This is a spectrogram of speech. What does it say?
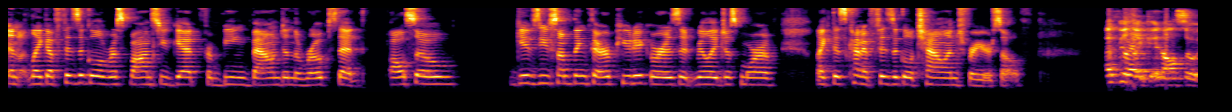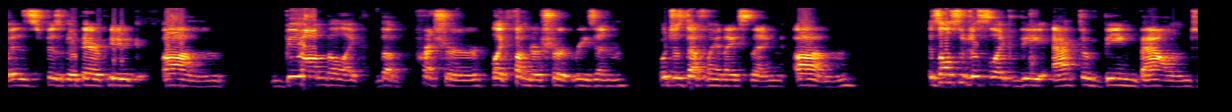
and like a physical response you get from being bound in the ropes that also gives you something therapeutic or is it really just more of like this kind of physical challenge for yourself I feel like it also is physically therapeutic. Um, beyond the like the pressure, like thunder shirt reason, which is definitely a nice thing. Um, it's also just like the act of being bound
